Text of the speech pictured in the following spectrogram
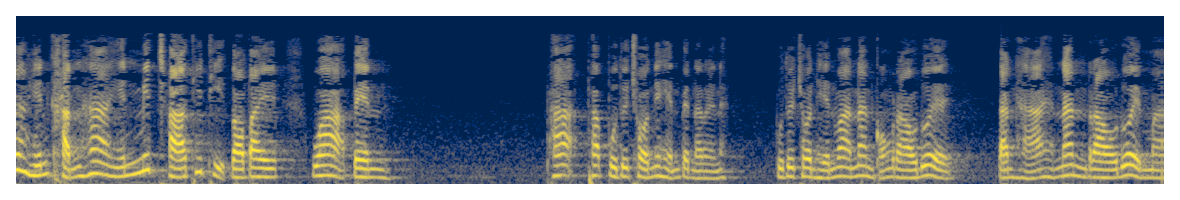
นะเห็นขันห้าเห็นมิจฉาทิฐิต่อไปว่าเป็นพระพระปุตุชนนี่เห็นเป็นอะไรนะปุตุชนเห็นว่านั่นของเราด้วยตัณหา นั่นเราด้วยมา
